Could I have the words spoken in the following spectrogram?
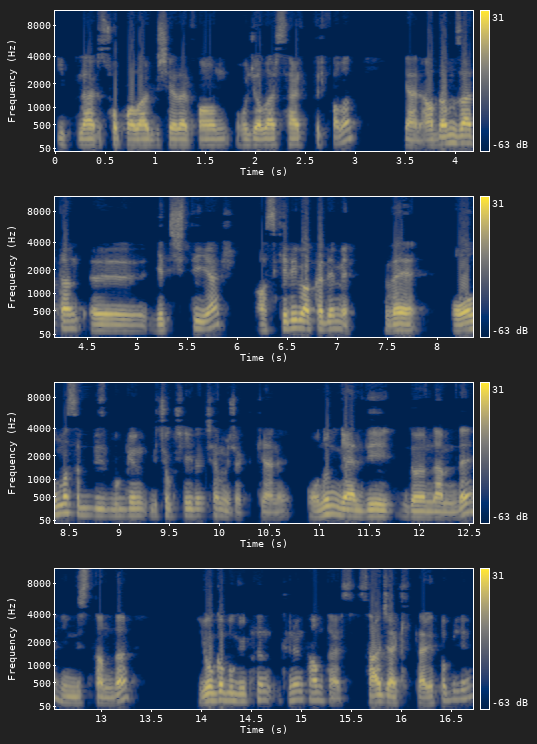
ipler, sopalar, bir şeyler falan. Hocalar serttir falan. Yani adam zaten e, yetiştiği yer askeri bir akademi. Ve o olmasa biz bugün birçok şeyi yaşamayacaktık yani. Onun geldiği dönemde Hindistan'da yoga bugünkünün tam tersi. Sadece erkekler yapabiliyor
